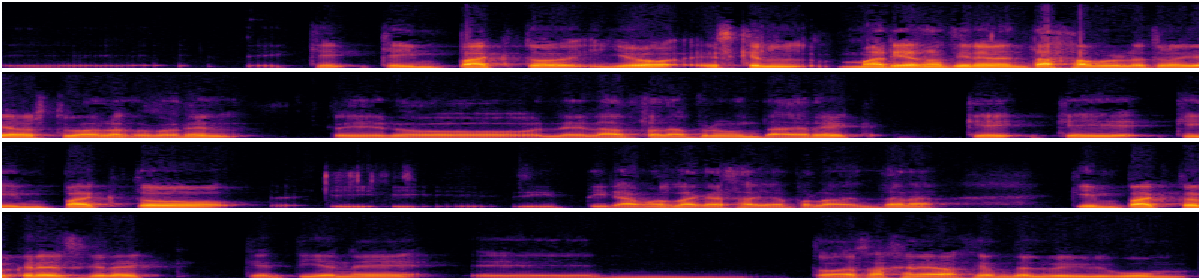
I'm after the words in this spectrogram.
eh, ¿qué, impacto? Y yo, es que Mariano tiene ventaja porque el otro día lo estuve hablando con él, pero le lanzo la pregunta a Greg, ¿qué, impacto, y, tiramos la casa ya por la ventana, ¿qué impacto crees, Greg, que tiene em, toda esa generación del baby boom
